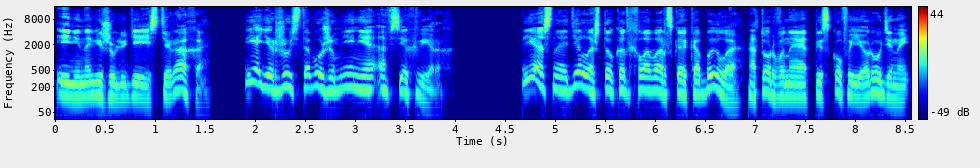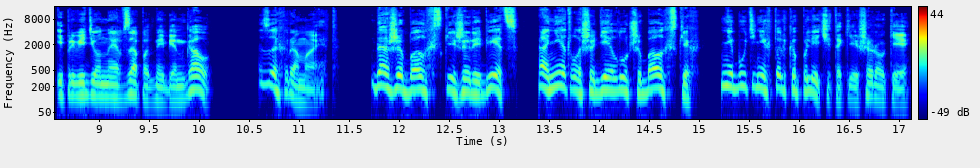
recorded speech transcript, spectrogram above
и ненавижу людей из Тираха, я держусь того же мнения о всех верах. Ясное дело, что катхлаварская кобыла, оторванная от песков ее родины и приведенная в западный Бенгал, захромает. Даже балхский жеребец, а нет лошадей лучше балхских, не будь у них только плечи такие широкие,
